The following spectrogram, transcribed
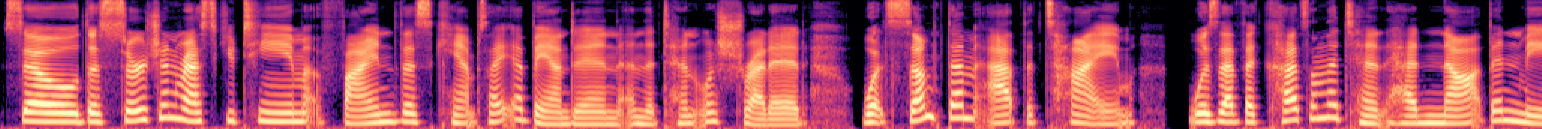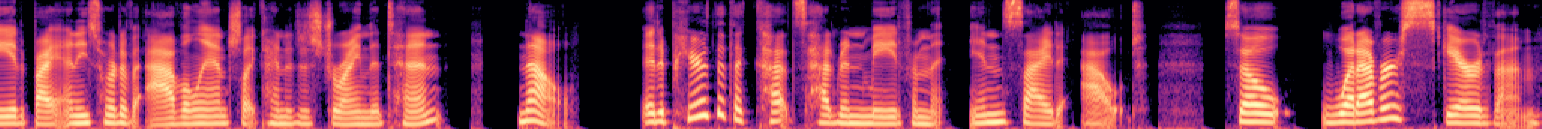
so the search and rescue team find this campsite abandoned and the tent was shredded. What stumped them at the time was that the cuts on the tent had not been made by any sort of avalanche, like kind of destroying the tent. No, it appeared that the cuts had been made from the inside out. So, whatever scared them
